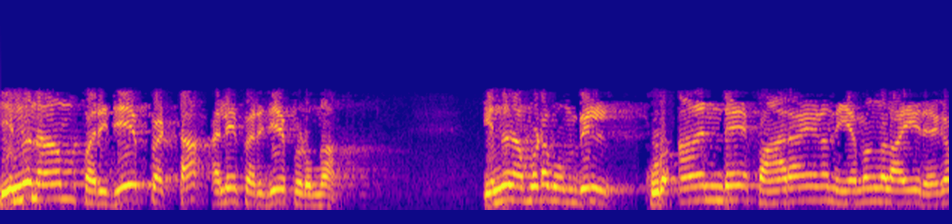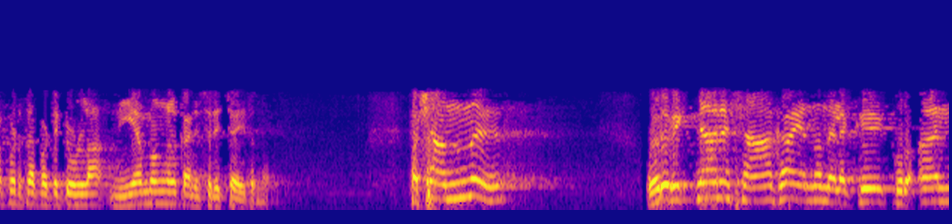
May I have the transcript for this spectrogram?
ഇന്ന് നാം പരിചയപ്പെട്ട അല്ലെ പരിചയപ്പെടുന്ന ഇന്ന് നമ്മുടെ മുമ്പിൽ ഖുർആന്റെ പാരായണ നിയമങ്ങളായി രേഖപ്പെടുത്തപ്പെട്ടിട്ടുള്ള നിയമങ്ങൾക്കനുസരിച്ചായിരുന്നു. പക്ഷെ അന്ന് ഒരു വിജ്ഞാന ശാഖ എന്ന നിലയ്ക്ക് ഖുർആൻ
